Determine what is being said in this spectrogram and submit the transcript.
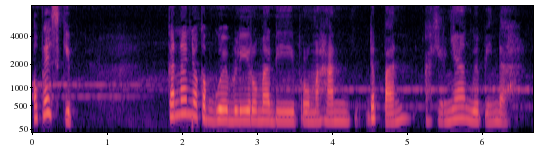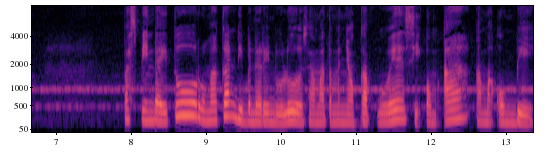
Oke, skip. Karena nyokap gue beli rumah di perumahan depan, akhirnya gue pindah. Pas pindah itu rumah kan dibenerin dulu sama temen nyokap gue si Om A sama Om B.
